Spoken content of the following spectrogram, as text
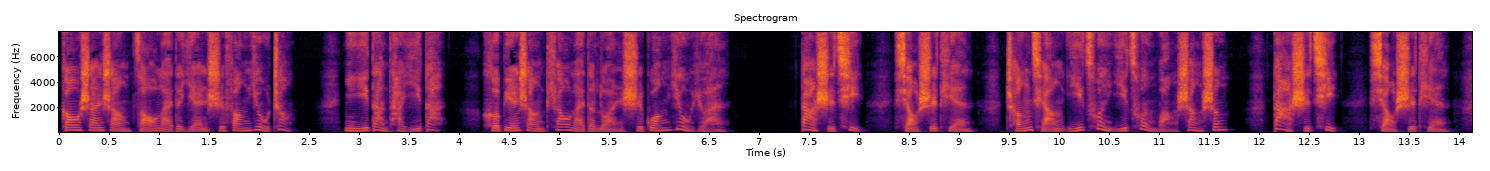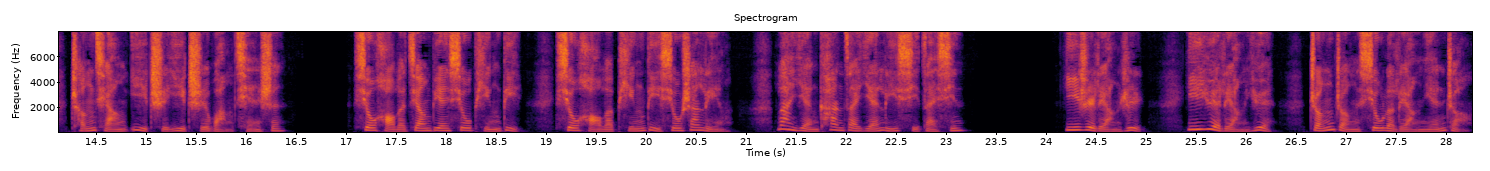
高山上凿来的岩石方又正；你一担，他一担，河边上挑来的卵石光又圆。大石砌，小石填，城墙一寸一寸往上升；大石砌，小石填，城墙一尺一尺往前伸。修好了江边，修平地；修好了平地，修山岭。烂眼看在眼里，喜在心。一日两日，一月两月，整整修了两年整。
